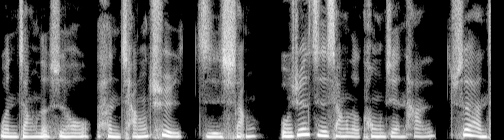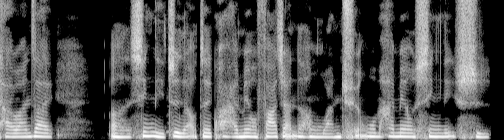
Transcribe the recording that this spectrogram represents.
文章的时候，很常去智商。我觉得智商的空间，它虽然台湾在呃心理治疗这块还没有发展的很完全，我们还没有心理师，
